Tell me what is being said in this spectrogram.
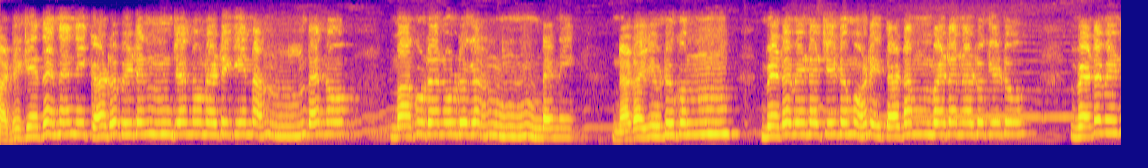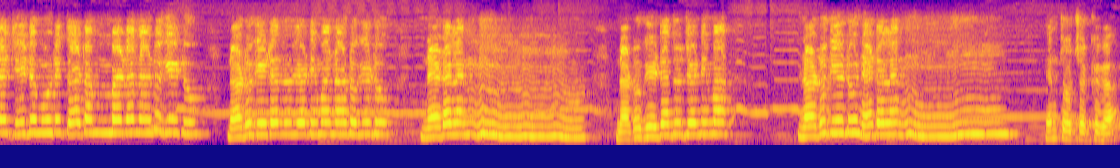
అడిగెదనని కడుబిడంజను నడిగినందను మగుడనుడుగండని నడయుడుగున్ వెడవెడ చిడుముడి తడంబడ నడుగిడు. వెడవిడ చిడుముడి తడంబడ నడుగిడు నడుగిడదు జడిమ నడుగిడు నెడలన్ నడుగిడదు జడిమ నడుగిడు నెడలన్ ఎంతో చక్కగా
